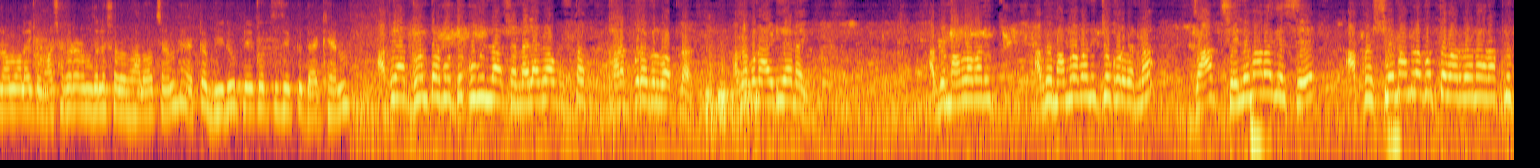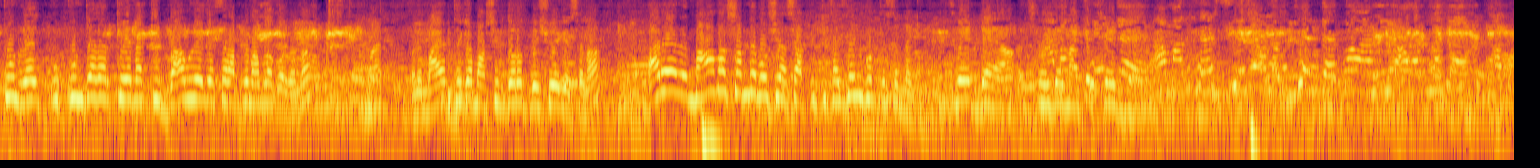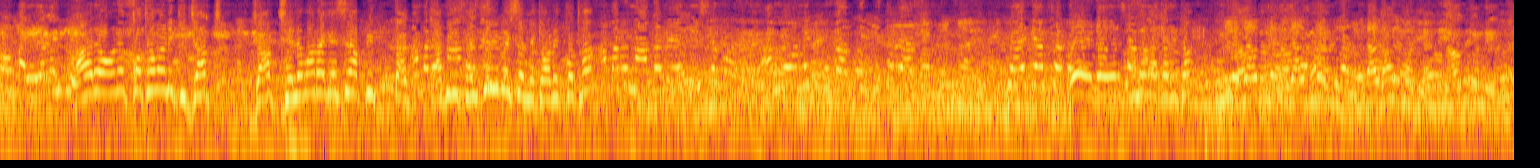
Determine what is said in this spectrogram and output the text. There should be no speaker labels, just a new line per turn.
আসসালামু আলাইকুম। আশা করি আলহামদুলিল্লাহ সবাই ভালো আছেন। একটা ভিডিও প্লে করতেছি, একটু দেখেন।
আপনি এক ঘণ্টার মধ্যে কুমিল্লা আসেন নাহলে আমি অবস্থা খারাপ করে ফেলব আপনার। আপনার কোনো আইডিয়া নাই। আপনি মামলা বাণিজ্য আপনি মামলা বাণিজ্য করবেন না। যার ছেলে মারা গেছে, আপনার সে মামলা করতে পারবেন আর আপনি কোন কোন জায়গার কে না কি বা হয়ে গেছেন আপনি মামলা করবেন না। মানে মায়ের থেকে মাসির দরদ বেশি হয়ে গেছে না? আরে আরে, মা আমার সামনে বসে আছে আপনি কি ফাইজলামি করতেছেন নাকি?
থ্রেড দেয় শহীদের মাকে থ্রেড দেয়।
আমার হেড ছেড়ে আমার দেয়। আমি
আরে অনেক কথা মানে কি? যার যার ছেলে মারা গেছে আপনি আপনি ফাইজলামি পাইছেন নাকি? অনেক কথা?
আমার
